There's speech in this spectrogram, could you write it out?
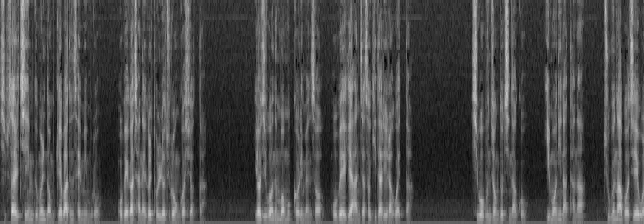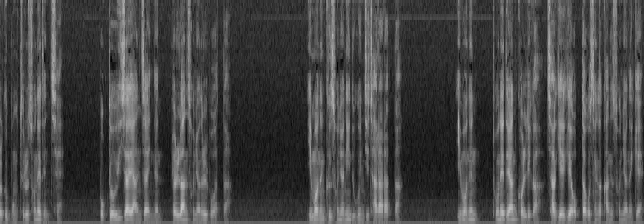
14일치 임금을 넘게 받은 셈이므로 오베가 잔액을 돌려주러 온 것이었다. 여직원은 머뭇거리면서 오베에게 앉아서 기다리라고 했다. 15분 정도 지나고 임원이 나타나 죽은 아버지의 월급 봉투를 손에 든 채 복도 의자에 앉아 있는 별난 소년을 보았다. 임원은 그 소년이 누구인지 잘 알았다. 임원은 돈에 대한 권리가 자기에게 없다고 생각하는 소년에게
